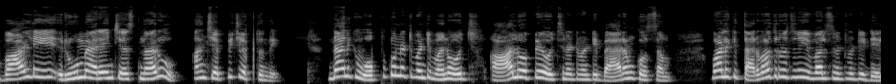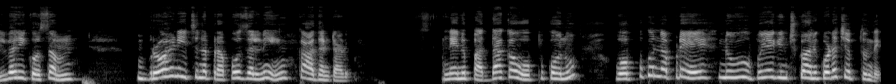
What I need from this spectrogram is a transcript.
వాళ్ళే రూమ్ అరేంజ్ చేస్తున్నారు అని చెప్పి చెప్తుంది. దానికి ఒప్పుకున్నటువంటి మనోజ్ ఆలోపే వచ్చినటువంటి బేరం కోసం వాళ్ళకి తర్వాత రోజున ఇవ్వాల్సినటువంటి డెలివరీ కోసం రోహిణి ఇచ్చిన ప్రపోజల్ని కాదంటాడు. నేను పద్దాక ఒప్పుకోను ఒప్పుకున్నప్పుడే నువ్వు ఉపయోగించుకో అని కూడా చెప్తుంది.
